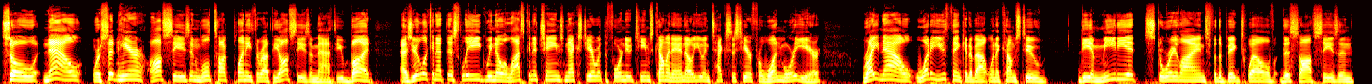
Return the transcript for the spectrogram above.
So now we're sitting here off season. We'll talk plenty throughout the off season, Matthew. But as you're looking at this league, we know a lot's going to change next year with the four new teams coming in. OU and Texas here for one more year. Right now, what are you thinking about when it comes to the immediate storylines for the Big 12 this off season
